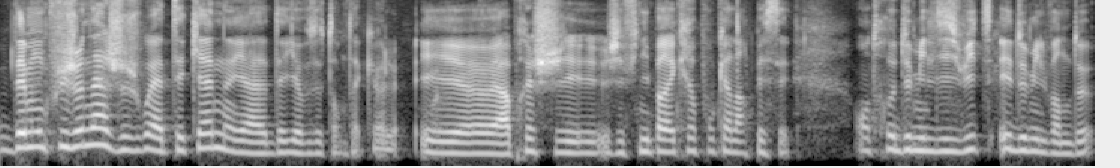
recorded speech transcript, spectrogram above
Dès mon plus jeune âge, je jouais à Tekken et à Day of the Tentacle. Et euh, après, j'ai fini par écrire pour Canard PC entre 2018 et 2022.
